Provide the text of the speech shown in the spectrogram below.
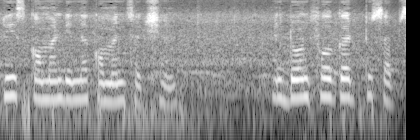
please comment in the comment section. And don't forget to subscribe.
